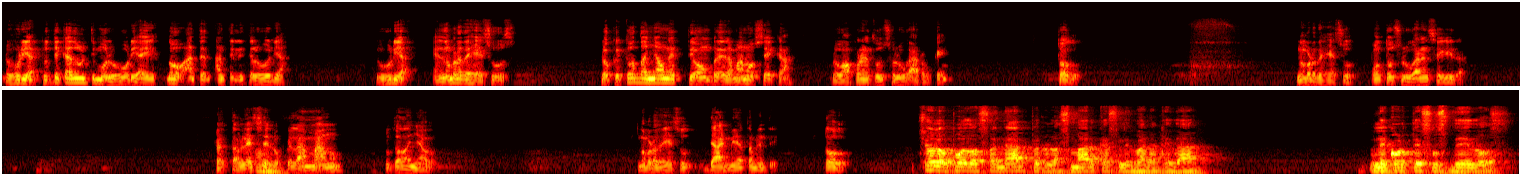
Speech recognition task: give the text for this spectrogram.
Lujuria, tú te quedas último, lujuria ahí. No, antes, antes lujuria. Lujuria, en el nombre de Jesús, lo que tú has dañado en este hombre de la mano seca, lo vas a poner todo en su lugar, ¿ok? Todo. En nombre de Jesús, pon todo en su lugar enseguida. Restablece lo que es la mano que tú has dañado. En nombre de Jesús, ya inmediatamente. Todo. Yo lo puedo sanar, pero las marcas le van a quedar. Le corté sus dedos.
